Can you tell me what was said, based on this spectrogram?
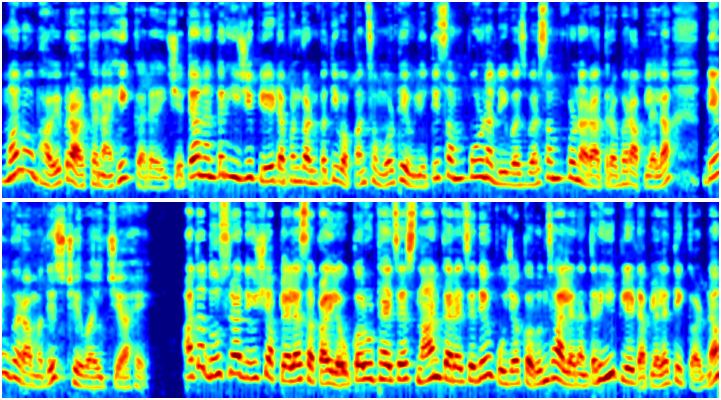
मनोभावे प्रार्थनाही करायची. त्यानंतर ही जी प्लेट आपण गणपती बाप्पांसमोर ठेवली ती संपूर्ण दिवसभर संपूर्ण रात्रभर आपल्याला देवघरामध्येच ठेवायची आहे. आता दुसऱ्या दिवशी आपल्याला सकाळी लवकर उठायचं आहे स्नान करायचं देवपूजा करून झाल्यानंतर ही प्लेट आपल्याला तिकडनं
